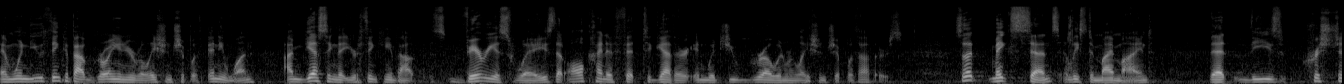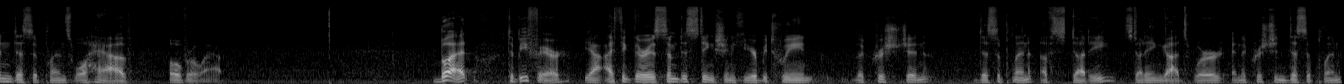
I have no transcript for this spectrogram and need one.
And when you think about growing in your relationship with anyone, I'm guessing that you're thinking about various ways that all kind of fit together in which you grow in relationship with others. So that makes sense, at least in my mind, that these Christian disciplines will have overlap. But to be fair, yeah, I think there is some distinction here between the Christian discipline of study, studying God's Word, and the Christian discipline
